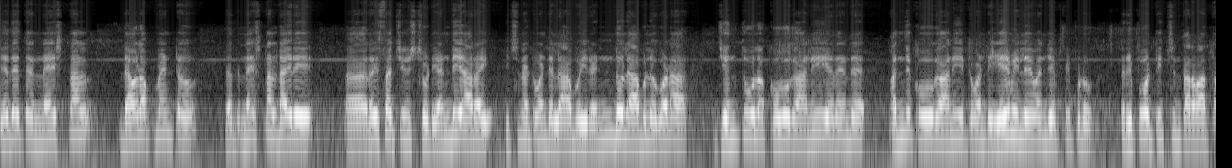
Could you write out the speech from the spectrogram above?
ఏదైతే national development national dairy research institute NDRI ఇచ్చినటువంటి ల్యాబ్ ఈ రెండు ల్యాబులు కూడా జంతువుల కొవ్వు కానీ ఏదైతే పంది కొవ్వు కానీ ఇటువంటి ఏమీ లేవని చెప్పి ఇప్పుడు రిపోర్ట్ ఇచ్చిన తర్వాత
